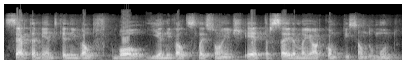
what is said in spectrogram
certamente que a nível de futebol e a nível de seleções é a terceira maior competição do mundo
